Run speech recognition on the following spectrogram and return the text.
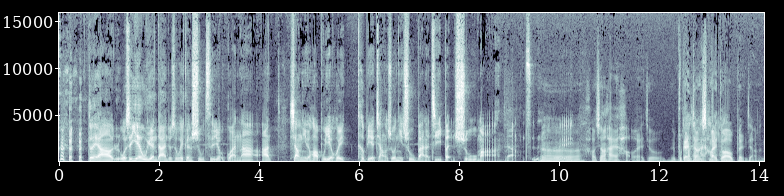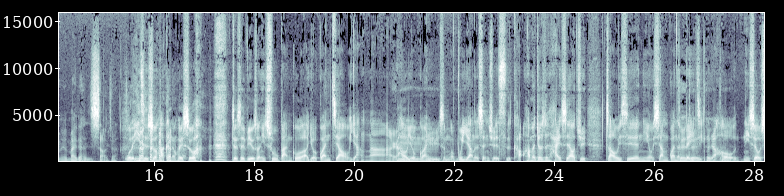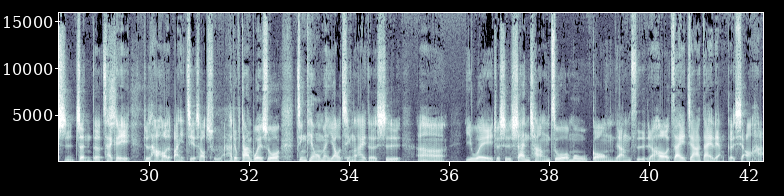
对啊，我是业务员，当然就是会跟数字有关啊啊，像你的话，不也会？特别讲说你出版了几本书嘛，这样子，嗯，好像还好哎，就不敢讲卖多少本这样，因为卖的很少这样。我的意思是说，他可能会说，就是比如说你出版过啊，有关教养啊，然后有关于什么不一样的神学思考，他们就是还是要去找一些你有相关的背景，然后你是有实证的，才可以就是好好的把你介绍出来。他就当然不会说，今天我们邀请来的是。呃，一位就是擅长做木工这样子，然后在家带两个小孩，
